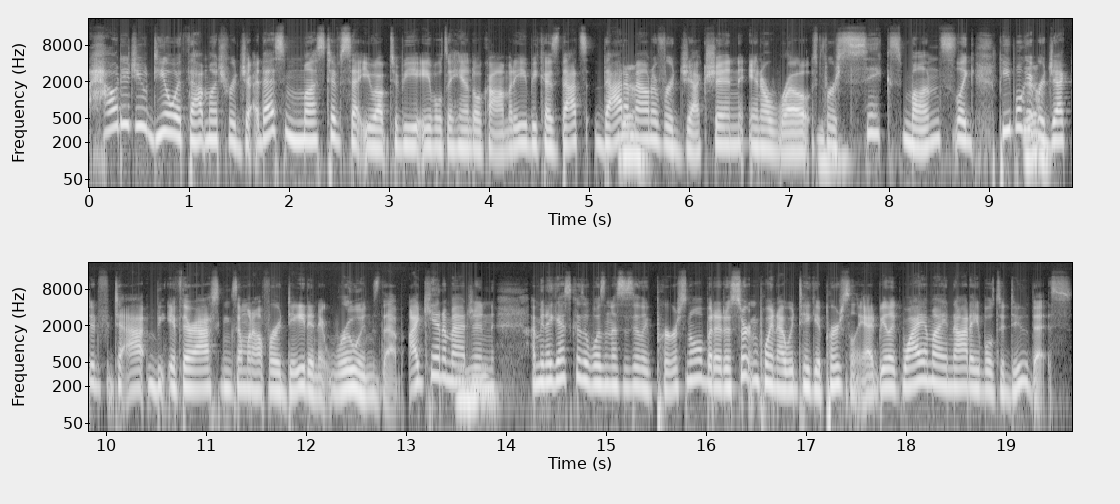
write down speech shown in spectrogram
How did you deal with that much rejection? This must have set you up to be able to handle comedy because that's that Yeah. amount of rejection in a row for mm-hmm. six months. Like people get Yeah. rejected to a- if they're asking someone out for a date and it ruins them. I can't imagine. Mm-hmm. I mean, I guess because it wasn't necessarily personal, but at a certain point, I would take it personally. I'd be like, why am I not able to do this?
